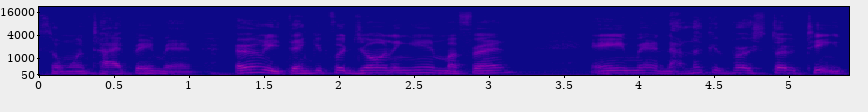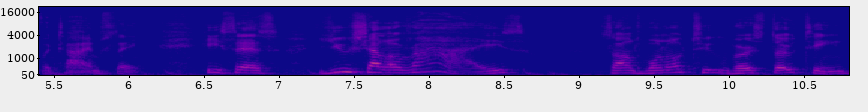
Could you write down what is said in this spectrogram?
someone type amen. Ernie, thank you for joining in, my friend. Amen. Now look at verse 13 for time's sake. He says, You shall arise. Psalms 102, verse 13.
